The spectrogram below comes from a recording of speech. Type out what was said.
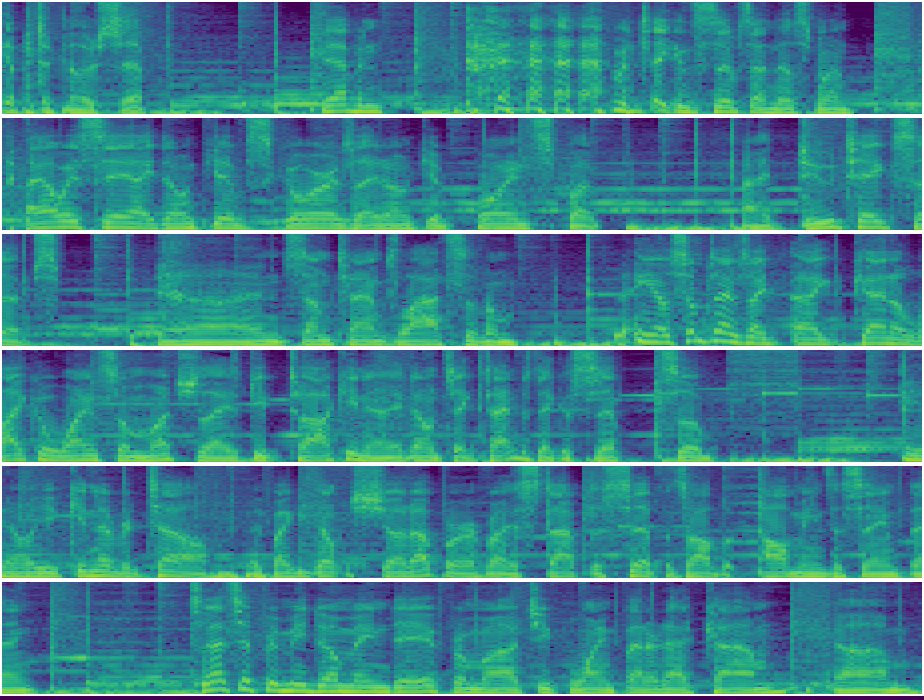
Yep, I took another sip. Yeah, I've been I've been taking sips on this one. I always say I don't give scores, I don't give points, but I do take sips, uh, and sometimes lots of them. You know, sometimes I, I kind of like a wine so much that I keep talking and I don't take time to take a sip. So, you know, you can never tell if I don't shut up or if I stop to sip. It's all all means the same thing. So that's it for me, Domain Dave from uh, CheapWineFinder.com. Um,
